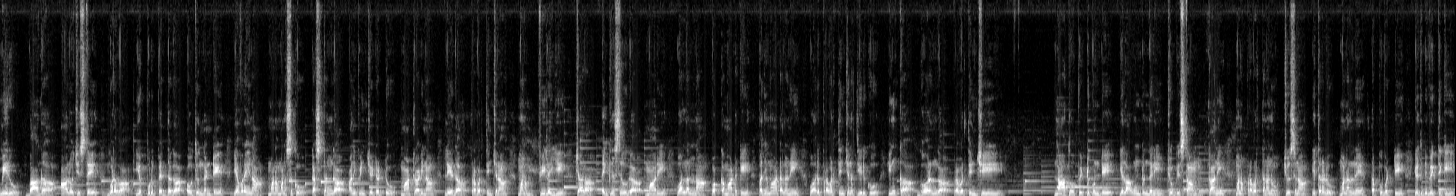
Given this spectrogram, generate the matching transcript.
మీరు బాగా ఆలోచిస్తే గొడవ ఎప్పుడు పెద్దగా అవుతుందంటే ఎవరైనా మన మనసుకు కష్టంగా అనిపించేటట్టు మాట్లాడినా లేదా ప్రవర్తించినా మనం ఫీల్ అయ్యి చాలా అగ్రెసివ్గా మారి వాళ్ళన్న ఒక్క మాటకి పది మాటలని వారు ప్రవర్తించిన తీరుకు ఇంకా ఘోరంగా ప్రవర్తించి నాతో పెట్టుకుంటే ఇలా ఉంటుందని చూపిస్తాం. కానీ మన ప్రవర్తనను చూసిన ఇతరులు మనల్నే తప్పుబట్టి ఎదుటి వ్యక్తికి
